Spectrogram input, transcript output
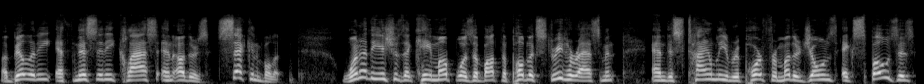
ability, ethnicity, class, and others. Second bullet. One of the issues that came up was about the public street harassment, and this timely report from Mother Jones exposes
